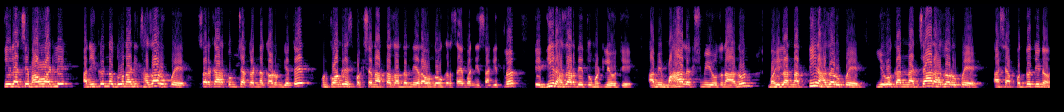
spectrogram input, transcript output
तेलाचे भाव वाढले आणि इकडनं दोन अडीच हजार रुपये सरकार तुमच्याकडनं काढून घेते. पण काँग्रेस पक्षानं आताच आदरणीय रावणगावकर साहेबांनी सांगितलं ते दीड हजार देतो म्हटले होते. आम्ही महालक्ष्मी योजना आणून महिलांना तीन हजार रुपये युवकांना चार हजार रुपये अशा पद्धतीनं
